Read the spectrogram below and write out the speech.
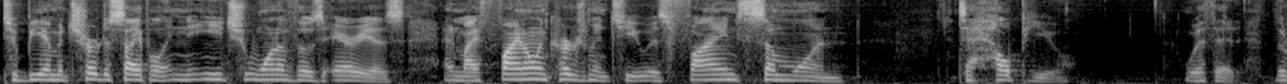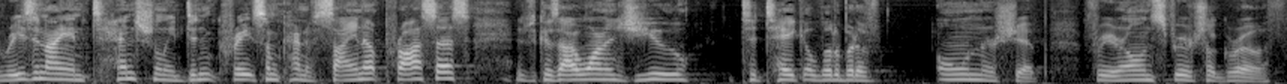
to be a mature disciple in each one of those areas. And my final encouragement to you is find someone to help you with it. The reason I intentionally didn't create some kind of sign up process is because I wanted you to take a little bit of ownership for your own spiritual growth.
